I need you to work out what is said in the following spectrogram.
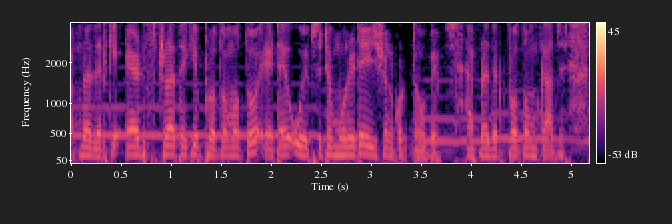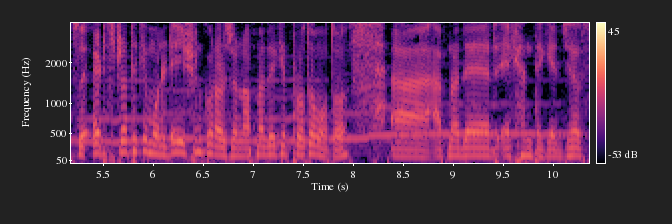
আপনাদেরকে অ্যাডস্ট্রা থেকে প্রথমত এটা ওয়েবসাইটটা মনিটাইজেশন করতে হবে, আপনাদের প্রথম কাজ। সো অ্যাডস্ট্রা থেকে মনিটাইজেশন করার জন্য আপনাদেরকে প্রথমত আপনাদের এখান থেকে জাস্ট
